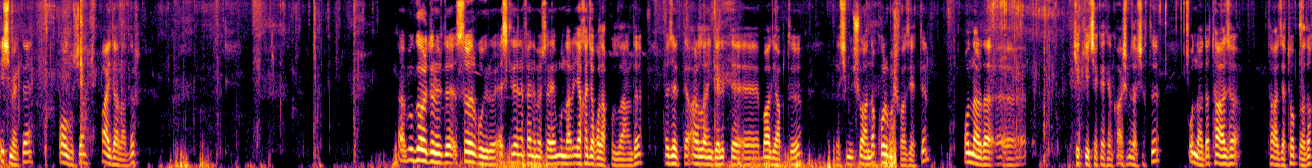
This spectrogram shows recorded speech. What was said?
içmek de oldukça faydalıdır. Bu gördüğünüzde sığır kuyruğu eskiden efendime söyleyeyim bunlar yakacak olarak kullanıldı. Özellikle arıların gelip de e, bal yaptığı e, şimdi şu anda kurumuş vaziyette. Onlar da e, kekiği çekerken karşımıza çıktı. Bunlar da taze taze topladık.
